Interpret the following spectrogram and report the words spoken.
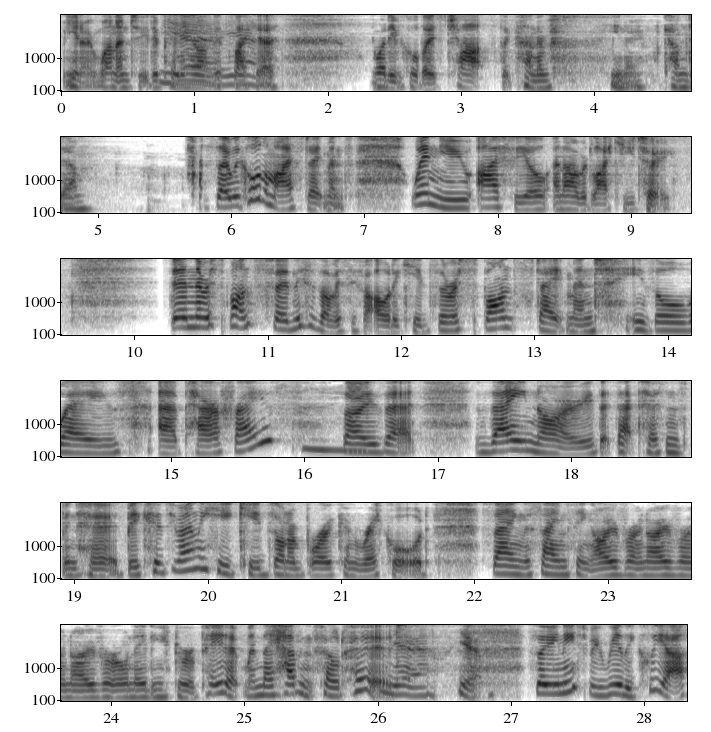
you know, one and two, depending on Yeah, it's like a, what do you call those charts that kind of, you know, come down. So we call them I statements. When you, I feel, and I would like you to. Then the response for this is obviously for older kids. The response statement is always a paraphrase mm. so that they know that that person's been heard because you only hear kids on a broken record saying the same thing over and over and over or needing to repeat it when they haven't felt heard. Yeah. Yeah. So you need to be really clear.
